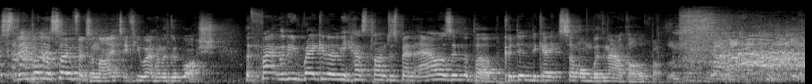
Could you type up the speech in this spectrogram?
sleep on the sofa tonight if you won't have a good wash. The fact that he regularly has time to spend hours in the pub could indicate someone with an alcohol problem.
